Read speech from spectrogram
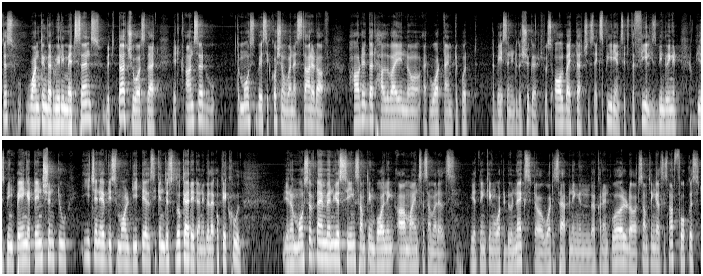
this one thing that really made sense with touch was that it answered the most basic question when I started off. How did that halwai know at what time to put the basin into the sugar? It was all by touch, it's experience, it's the feel. He's been doing it, he's been paying attention to each and every small details. He can just look at it and be like, okay, cool. You know, most of the time when we are seeing something boiling, our minds are somewhere else. We are thinking what to do next or what is happening in the current world or something else. It's not focused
